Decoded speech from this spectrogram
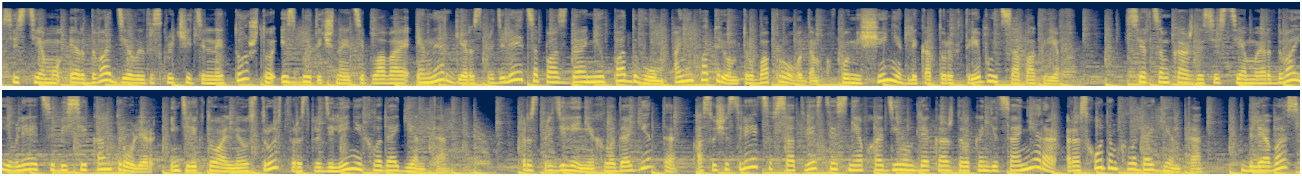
Систему R2 делает исключительной то, что избыточная тепловая энергия распределяется по зданию по двум, а не по трем трубопроводам в помещения, для которых требуется обогрев. Сердцем каждой системы R2 является BC-контроллер – интеллектуальное устройство распределения хладагента. Распределение хладагента осуществляется в соответствии с необходимым для каждого кондиционера расходом хладагента. Для вас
